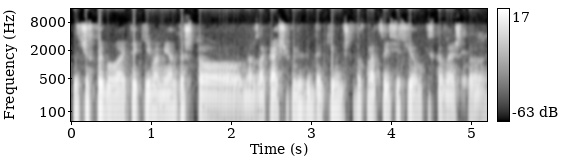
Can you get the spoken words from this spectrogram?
Зачастую бывают такие моменты, что наш заказчик любит докинуть что-то в процессе съемки, сказать, что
